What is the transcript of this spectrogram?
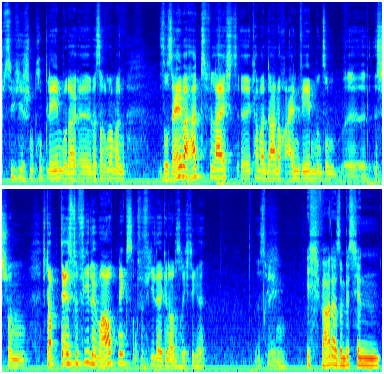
psychischen Problemen oder äh, was auch immer man so selber hat, vielleicht äh, kann man da noch einweben und so äh, ist schon. Ich glaube, der ist für viele überhaupt nichts und für viele genau das Richtige. Deswegen. Ich war da so ein bisschen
